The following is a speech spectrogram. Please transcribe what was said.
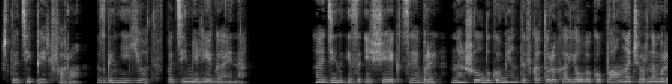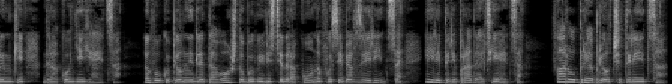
что теперь Фаро сгниет в подземелье Гайна. Один из ищеек Цебры нашел документы, в которых Айол выкупал на черном рынке драконьи яйца. Выкупил не для того, чтобы вывести драконов у себя в зверинце или перепродать яйца. Фаро приобрел четыре яйца,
